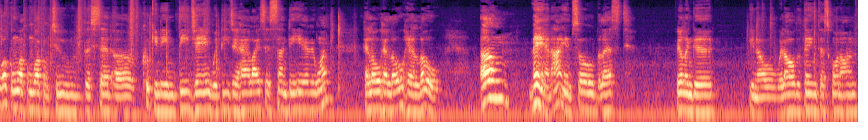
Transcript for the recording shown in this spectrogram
Welcome, welcome, welcome to the set of Cooking and DJing with DJ Highlights. It's Sunday here, everyone. Hello, hello, hello. Um, man, I am so blessed, feeling good, you know, with all the things that's going on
